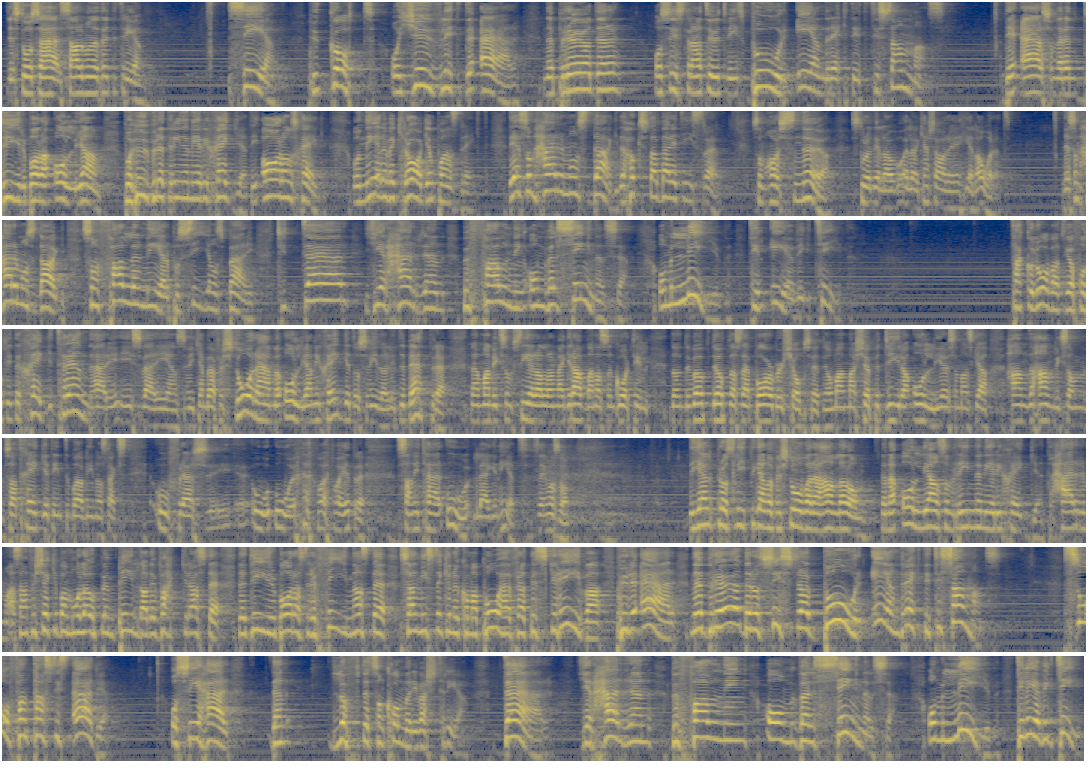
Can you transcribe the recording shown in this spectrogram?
Det står så här, psalm 133. Se hur gott och ljuvligt det är när bröder och systrar naturligtvis bor endräktigt tillsammans. Det är som när den dyrbara oljan på huvudet rinner ner i skägget, i Arons skägg och ner över kragen på hans dräkt. Det är som Hermons dag, det högsta berget i Israel som har snö stora delar av, eller kanske har det hela året. Det är som Hermons dag som faller ner på Sions berg. Ty där ger Herren befallning om välsignelse, om liv till evig tid. Tack och lov att vi har fått lite skäggtrend här i, i, Sverige igen så vi kan börja förstå det här med oljan i skägget och så vidare lite bättre. När man liksom ser alla de här grabbarna som går till, det öppnas sådana här barbershops vet ni och man, man köper dyra oljor så man ska hand, hand liksom, så att skägget inte bara blir någon slags ofräsch, eh, o, o, vad heter det? sanitär olägenhet, säger man så? Det hjälper oss lite grann att förstå vad det handlar om. Den här oljan som rinner ner i skägget. Hermas. Alltså han försöker bara måla upp en bild av det vackraste, det dyrbaraste, det finaste psalmisten kunde komma på här för att beskriva hur det är när bröder och systrar bor endräktigt tillsammans. Så fantastiskt är det. Och se här den löftet som kommer i vers 3. Där ger Herren befallning om välsignelse, om liv till evig tid.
